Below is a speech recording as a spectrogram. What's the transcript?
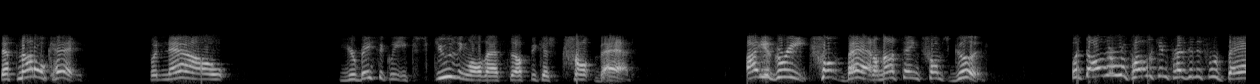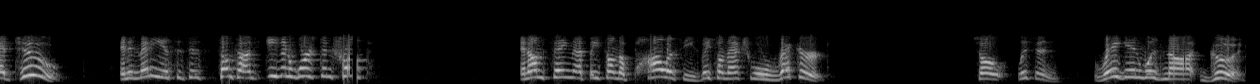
that's not okay. But now you're basically excusing all that stuff because Trump bad. I agree, Trump bad. I'm not saying Trump's good. But the other Republican presidents were bad too. And in many instances, sometimes even worse than Trump. And I'm saying that based on the policies, based on the actual record. So, listen, Reagan was not good.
